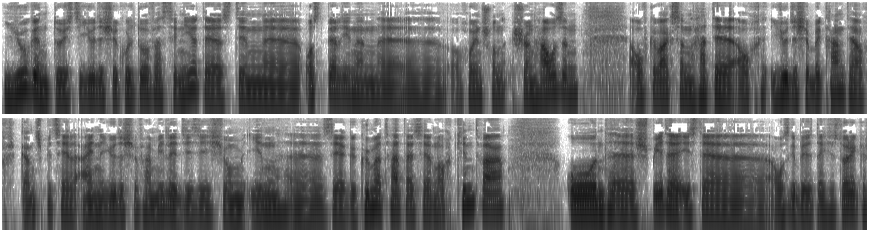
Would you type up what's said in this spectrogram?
Jugend durch die jüdische Kultur fasziniert. Er ist in äh, Ostberlin, in äh, Hohenschönhausen aufgewachsen, hatte auch jüdische Bekannte, auch ganz speziell eine jüdische Familie, die sich um ihn äh, sehr gekümmert hat, als er noch Kind war. Und äh, später ist er ausgebildeter Historiker.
